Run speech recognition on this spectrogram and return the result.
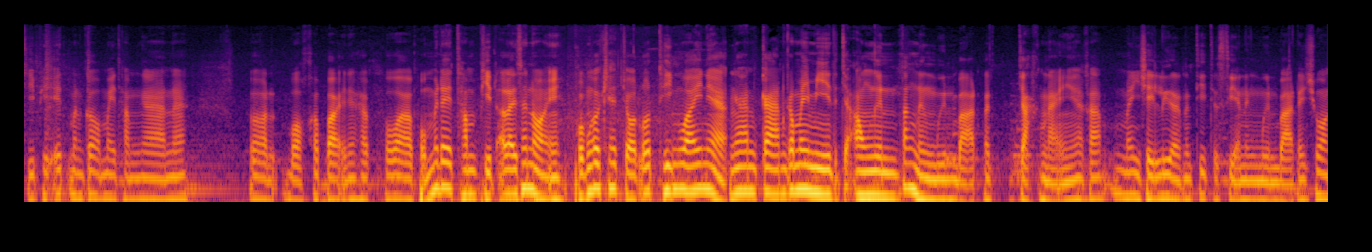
GPS มันก็ไม่ทำงานนะ ก็บอกเข้าไปนะครับ เพราะว่าผมไม่ได้ทำผิดอะไรซะหน่อย ผมก็แค่จอดรถทิ้งไว้เนี่ย งานการก็ไม่มีจะเอาเงินตั้ง 10,000 บาทมาจากไหนนะครับ ไม่ใช่เรื่องนะที่จะเสีย 10,000 บาทในช่วง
